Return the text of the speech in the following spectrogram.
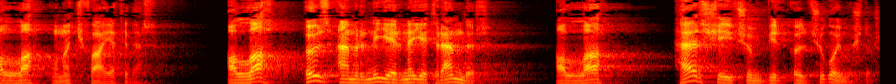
Allah ona kifayət edər. Allah öz əmrini yerinə yetirəndir. Allah hər şey üçün bir ölçü qoymuşdur.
